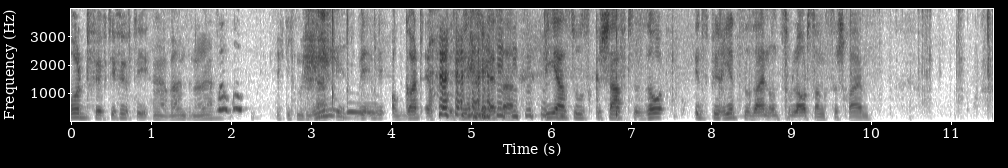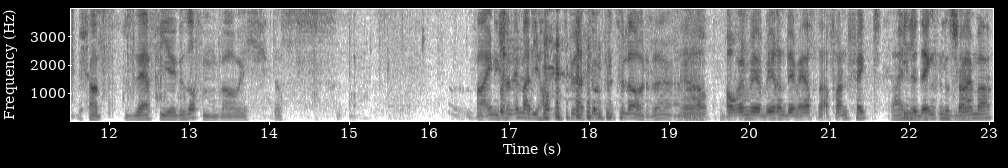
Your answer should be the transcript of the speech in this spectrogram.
und 50-50. Ja, Wahnsinn, oder? Richtig motiviert. wie, wie, oh Gott, es, es wird nicht besser. Wie hast du es geschafft, so inspiriert zu sein und zu laut Songs zu schreiben? Ich habe sehr viel gesoffen, glaube ich. Das war eigentlich schon immer die Hauptinspiration für zu laut, oder? Also, Ja. Auch wenn wir während dem ersten Fun Fact, viele denken das scheinbar,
